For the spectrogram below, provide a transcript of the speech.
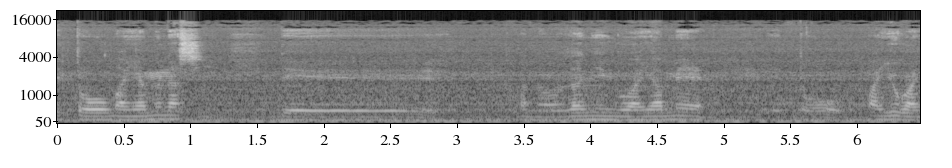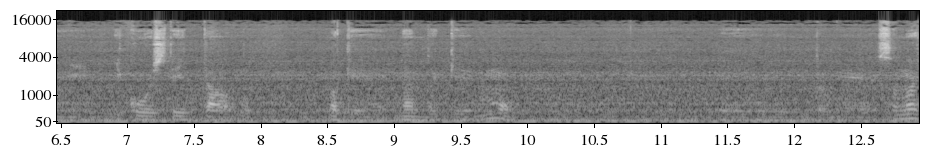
えっとまあ、やむなしであのランニングはやめ、えっとまあ、ヨガに移行していったわけなんだけれども、えっとね、その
